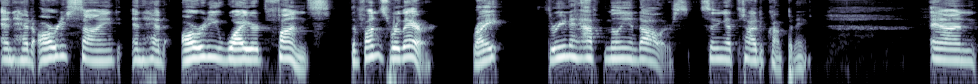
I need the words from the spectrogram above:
and had already signed and had already wired funds. The funds were there, right? Three and a half million dollars sitting at the title company. And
